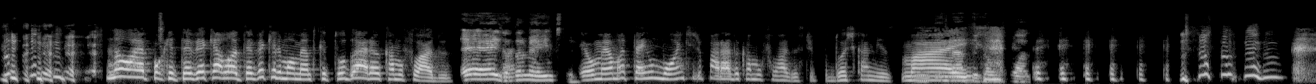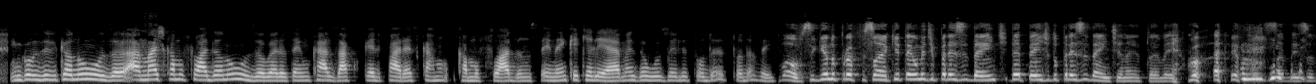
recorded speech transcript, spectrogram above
Não, é porque teve, aquela, teve aquele momento que tudo era camuflado. É, exatamente. Eu mesma tenho um monte de parada camufladas, tipo, duas camisas. Mas, inclusive, que eu não uso. A mais camuflada eu não uso. Agora eu tenho um casaco que ele parece camu- camuflado, não sei nem o que, que ele é, mas eu uso ele toda, toda vez. Bom, seguindo profissão aqui, tem uma de presidente. Depende do presidente, né? Também agora eu vou saber se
